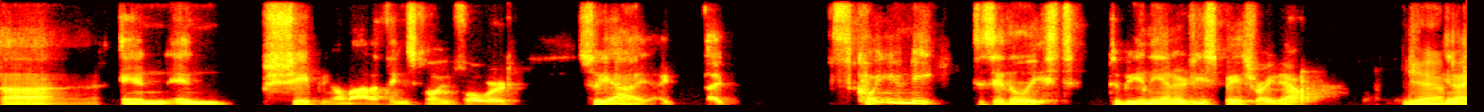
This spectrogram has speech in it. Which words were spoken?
uh, and in shaping a lot of things going forward. So yeah, I, I, I, it's quite unique to say the least to be in the energy space right now. Yeah, you know,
